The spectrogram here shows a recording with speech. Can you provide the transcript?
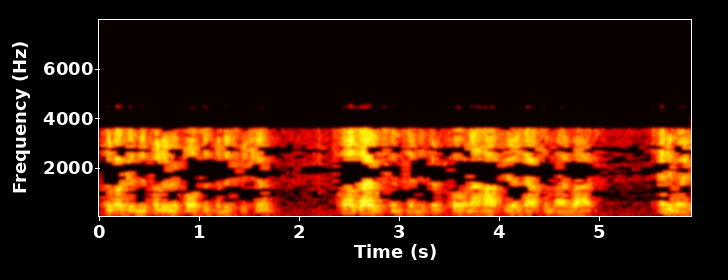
the work had been fully reported in the literature. Far as I was concerned, it took four and a half years of my life. Anyway,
